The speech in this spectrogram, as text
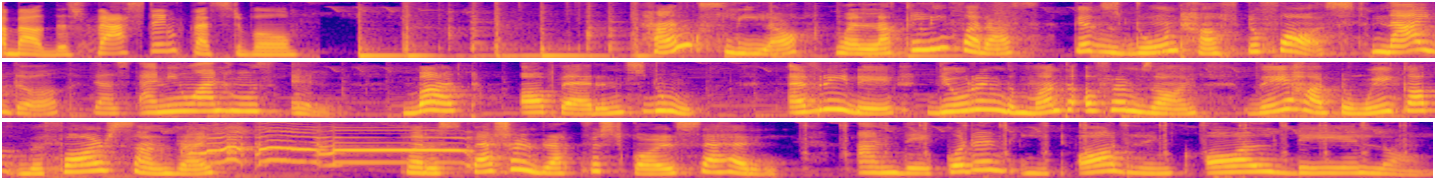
about this fasting festival. Thanks, Leela. Well, luckily for us, kids don't have to fast. Neither does anyone who's ill. But our parents do. Every day during the month of Ramzan, they had to wake up before sunrise for a special breakfast called sahari. And they couldn't eat or drink all day long.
